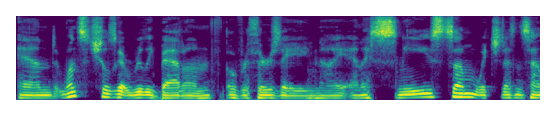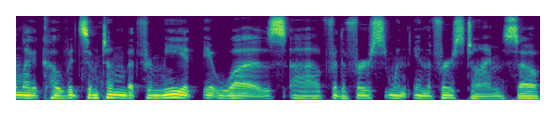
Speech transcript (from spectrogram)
and once the chills got really bad on over Thursday night, and I sneezed some, which doesn't sound like a COVID symptom, but for me it it was uh, for the first when in the first time. So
